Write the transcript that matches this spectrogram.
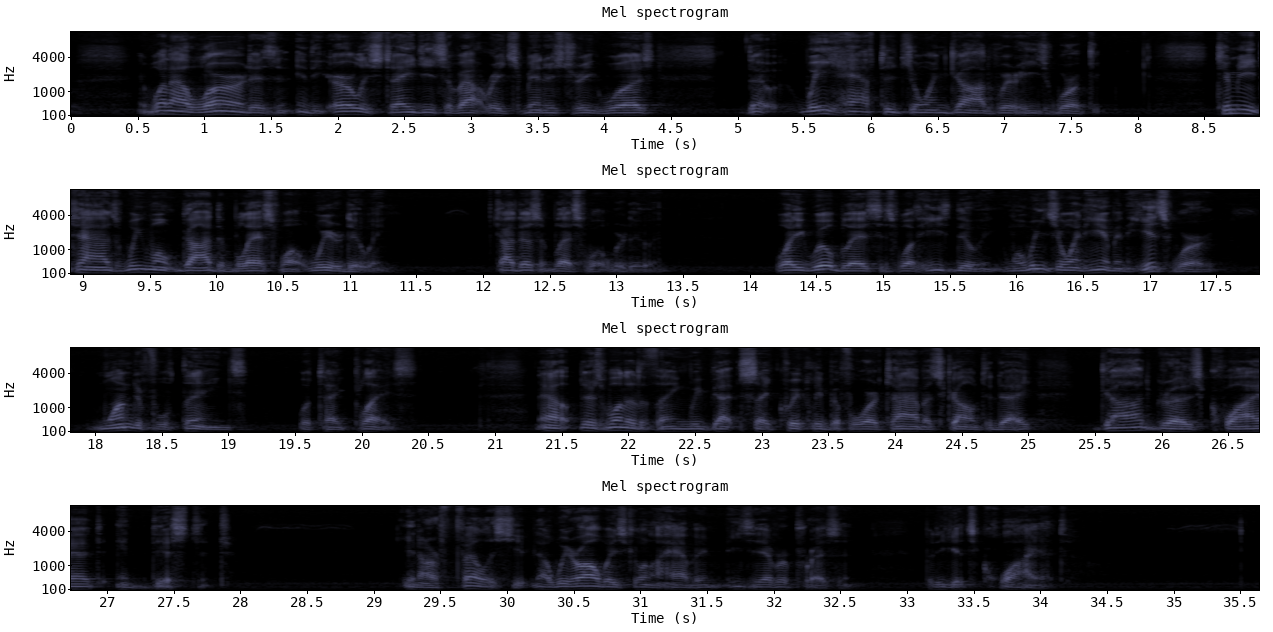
And what I learned is in the early stages of outreach ministry was that we have to join God where He's working. Too many times we want God to bless what we're doing. God doesn't bless what we're doing. What He will bless is what He's doing. When we join Him in His work, wonderful things will take place. Now, there's one other thing we've got to say quickly before our time has gone today. God grows quiet and distant in our fellowship. Now, we're always going to have Him, He's ever present, but He gets quiet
